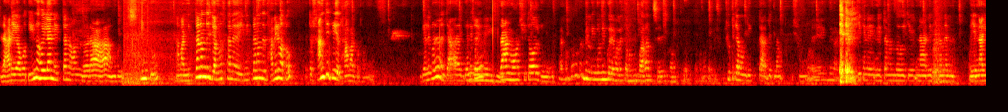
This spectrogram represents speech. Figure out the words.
রাড়ে অবতীর্ণ হইলা নিত্যানন্দ রাম কিন্তু আমার নিত্যানন্দের জন্মস্থানে এই নিত্যানন্দের ধামের মতো এত শান্তিপ্রিয় ধাম আর কোথাও গেলে পরে না গেলে নেই। প্রাণ মন শীতল যাবে এখন তো বিল্ডিং বিল্ডিং করে ফেলে, তখন বানাচ্ছে, বেশি। ছুটিকা মন্দিরটা দেখলাম যেখানে নিত্যানন্দ ওই যে না নিত্যানন্দের ওই যে নারী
